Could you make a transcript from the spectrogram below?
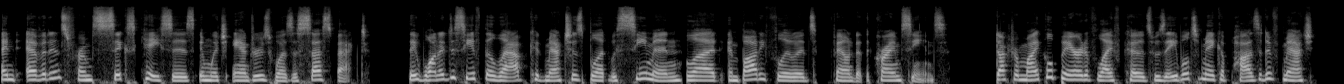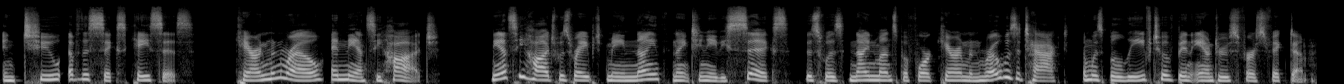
and evidence from six cases in which Andrews was a suspect. They wanted to see if the lab could match his blood with semen, blood, and body fluids found at the crime scenes. Dr. Michael Baird of LifeCodes was able to make a positive match in two of the six cases Karen Munroe and Nancy Hodge. Nancy Hodge was raped May 9, 1986. This was nine months before Karen Munroe was attacked and was believed to have been Andrews' first victim.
